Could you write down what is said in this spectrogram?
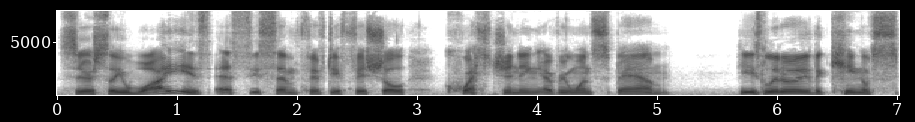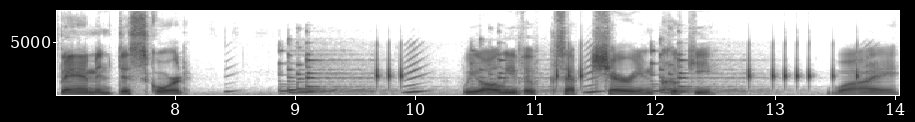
Seriously, why is SC750 official questioning everyone's spam? He's literally the king of spam in Discord. We all leave except Cherry and Cookie. Why?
